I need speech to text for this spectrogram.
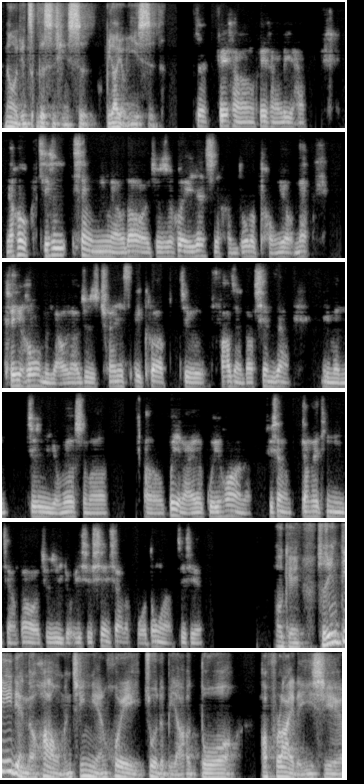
那我觉得这个事情是比较有意思的。对，非常非常厉害。然后其实像您聊到，就是会认识很多的朋友，那可以和我们聊聊，就是 Chinese A Club 就发展到现在，你们就是有没有什么呃未来的规划呢？就像刚才听您讲到，就是有一些线下的活动啊这些。OK，首先第一点的话，我们今年会做的比较多 offline 的一些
